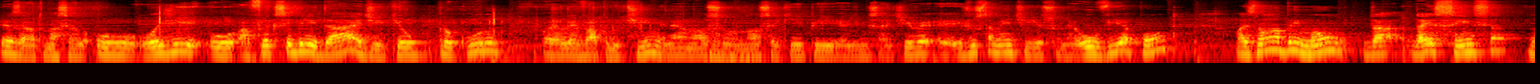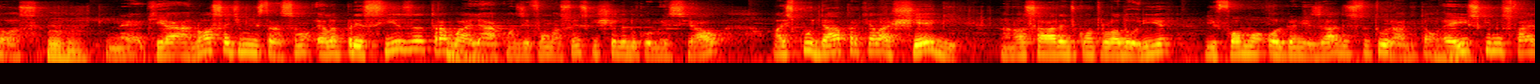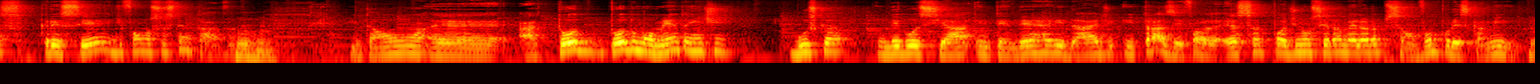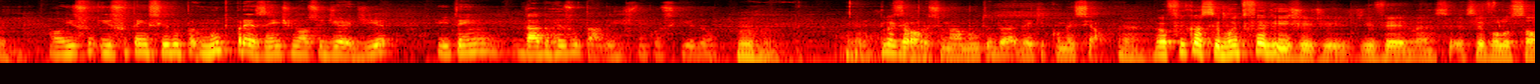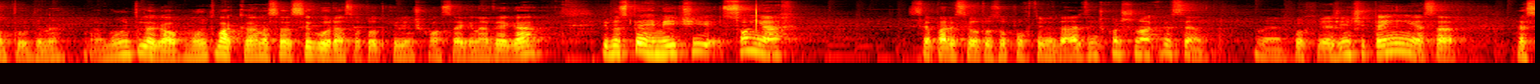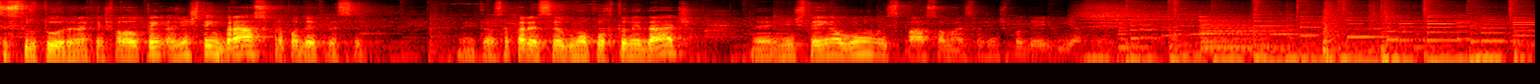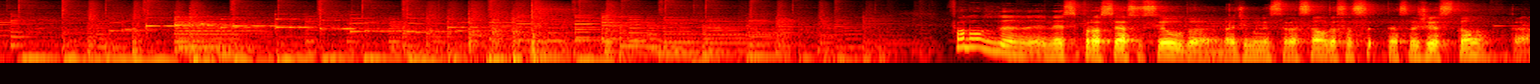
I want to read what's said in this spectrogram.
Exato, Marcelo. O, hoje o, a flexibilidade que eu procuro eh, levar para o time, né, nosso, uhum. nossa equipe administrativa, é justamente isso, né? Ouvir a ponta, mas não abrir mão da, da essência nossa, uhum. né? Que a nossa administração ela precisa trabalhar uhum. com as informações que chegam do comercial, mas cuidar para que ela chegue na nossa área de controladoria de forma organizada e estruturada. Então, é uhum. é isso que nos faz crescer de forma sustentável. Uhum. Então, é, a todo, todo momento a gente busca negociar, entender a realidade e trazer. Fala, essa pode não ser a melhor opção, vamos por esse caminho? Uhum. Então, isso, isso tem sido muito presente no nosso dia a dia e tem dado resultado. A gente tem conseguido É, se aproximar muito da, da equipe comercial. É, eu fico assim muito feliz de, de, de ver né, essa evolução toda, né? É muito legal, muito bacana essa segurança toda que a gente consegue navegar e nos permite sonhar. Se aparecer outras oportunidades, a gente continuar crescendo, né? Porque a gente tem essa essa estrutura, né? Que a gente fala, a gente tem braço para poder crescer. Então, se aparecer alguma oportunidade, né, a gente tem algum espaço a mais para a gente poder ir à frente. Falando nesse processo seu da, da administração, dessa, dessa gestão, tá?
